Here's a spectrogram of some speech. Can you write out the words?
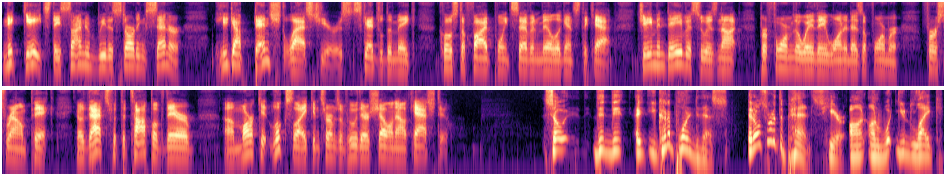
Nick Gates, they signed him to be the starting center. He got benched last year, is scheduled to make close to 5.7 mil against the cap. Jamin Davis, who has not performed the way they wanted as a former first round pick. You know, that's what the top of their uh, market looks like in terms of who they're shelling out cash to. So the, the, uh, you kind of pointed to this. It all sort of depends here on on what you'd like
